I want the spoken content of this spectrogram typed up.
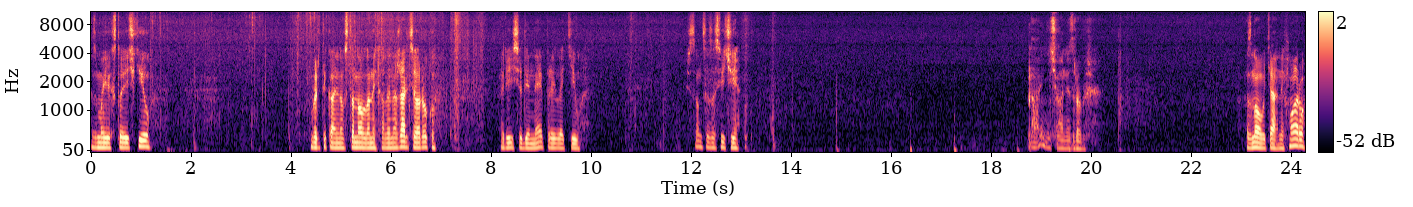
з моїх стоячків. Вертикально встановлених, але на жаль цього року рій сюди не прилетів. Сонце засвічує. Ну, нічого не зробиш. Знову тягне хмару.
